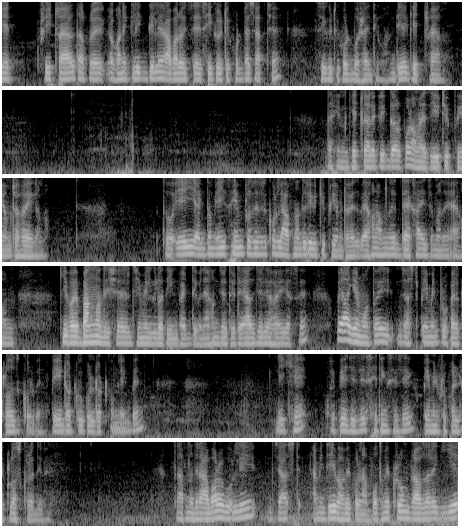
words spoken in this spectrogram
গেট ফ্রি ট্রায়াল তারপরে ওখানে ক্লিক দিলে আবার ওই যে সিকিউরিটি কোডটা চাচ্ছে সিকিউরিটি কোড বসাই দিব, দিয়ে গেট ট্রায়াল দেখেন গেট ট্রায়ালে ক্লিক দেওয়ার পর আমার ইউটিউব প্রিমিয়ামটা হয়ে গেল। তো এই একদম এই সেম প্রসেস করলে আপনাদের ইউটিউব প্রিমিয়ামটা হয়ে যাবে। এখন আপনাদের দেখায় যে মানে এখন কীভাবে বাংলাদেশের জিমেলগুলোতে ইনভাইট দেবেন। এখন যেহেতু এটা অ্যালজেরিয়া হয়ে গেছে, ওই আগের মতোই জাস্ট পেমেন্ট প্রোফাইল ক্লোজ করবেন। Pay dot Google dot com লিখবেন। লিখে ওই পেজে যে সেটিংসে যে পেমেন্ট প্রোফাইলটা ক্লোজ করে দেবেন। তো আপনাদের আবারও বলি জাস্ট আমি যেইভাবে করলাম, প্রথমে ক্রোম ব্রাউজারে গিয়ে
